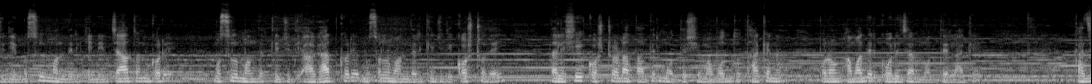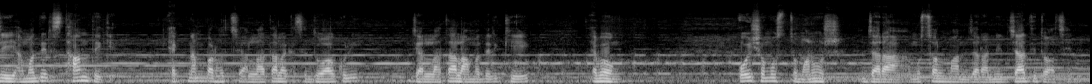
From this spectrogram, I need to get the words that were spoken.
যদি মুসলমানদেরকে নির্যাতন করে, মুসলমানদেরকে যদি আঘাত করে, মুসলমানদেরকে যদি কষ্ট দেয়, তাহলে সেই কষ্টটা তাদের মধ্যে সীমাবদ্ধ থাকে না, বরং আমাদের কলিজার মধ্যে লাগে। কাজেই আমাদের স্থান থেকে এক নাম্বার হচ্ছে আল্লাহ তালার কাছে দোয়া করি, যে আল্লাহ তালা আমাদেরকে এবং ওই সমস্ত মানুষ যারা মুসলমান, যারা নির্যাতিত আছেন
